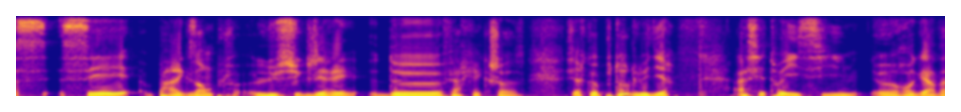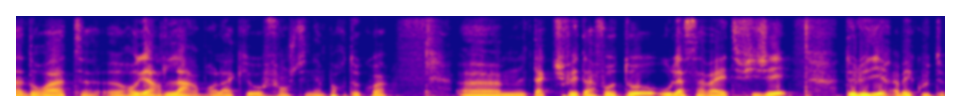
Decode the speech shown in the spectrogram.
c'est par exemple lui suggérer de faire quelque chose. C'est-à-dire que plutôt que de lui dire assieds-toi ici, euh, regarde à droite, euh, regarde l'arbre là qui est au fond, je dis n'importe quoi, tac tu fais ta photo, ou là ça va être figé, de lui dire ah bah écoute,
